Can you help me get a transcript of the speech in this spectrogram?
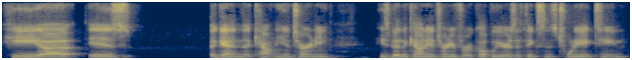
He uh, is, again, the county attorney. He's been the county attorney for a couple years, I think since 2018.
